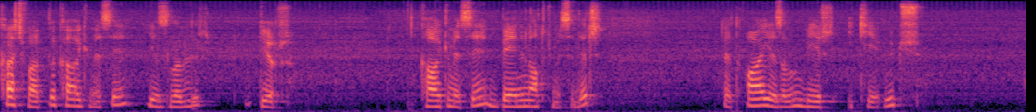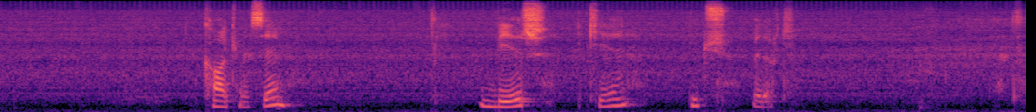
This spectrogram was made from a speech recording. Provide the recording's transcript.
Kaç farklı K kümesi yazılabilir diyor. K kümesi B'nin alt kümesidir. Evet, A yazalım. 1, 2, 3. K kümesi 1, 2, 3 ve 4. Evet.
